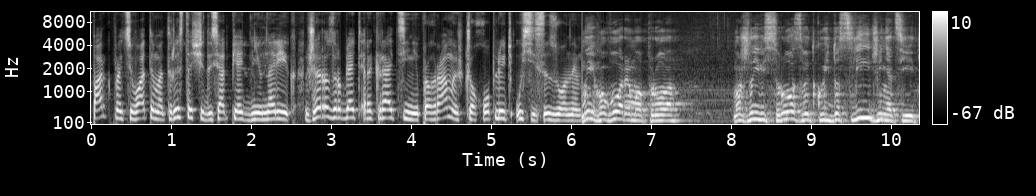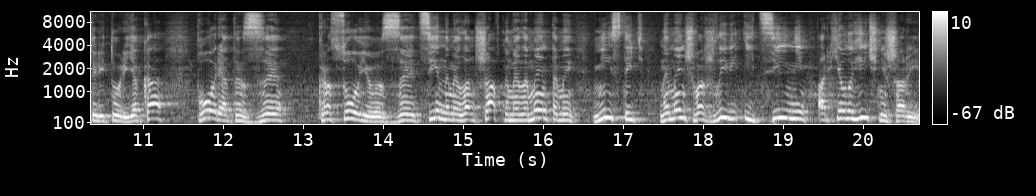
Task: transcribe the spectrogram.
Парк працюватиме 365 днів на рік. Вже розроблять рекреаційні програми, що охоплюють усі сезони. Ми говоримо про можливість розвитку і дослідження цієї території, яка поряд з красою, з цінними ландшафтними елементами містить не менш важливі і цінні археологічні шари.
